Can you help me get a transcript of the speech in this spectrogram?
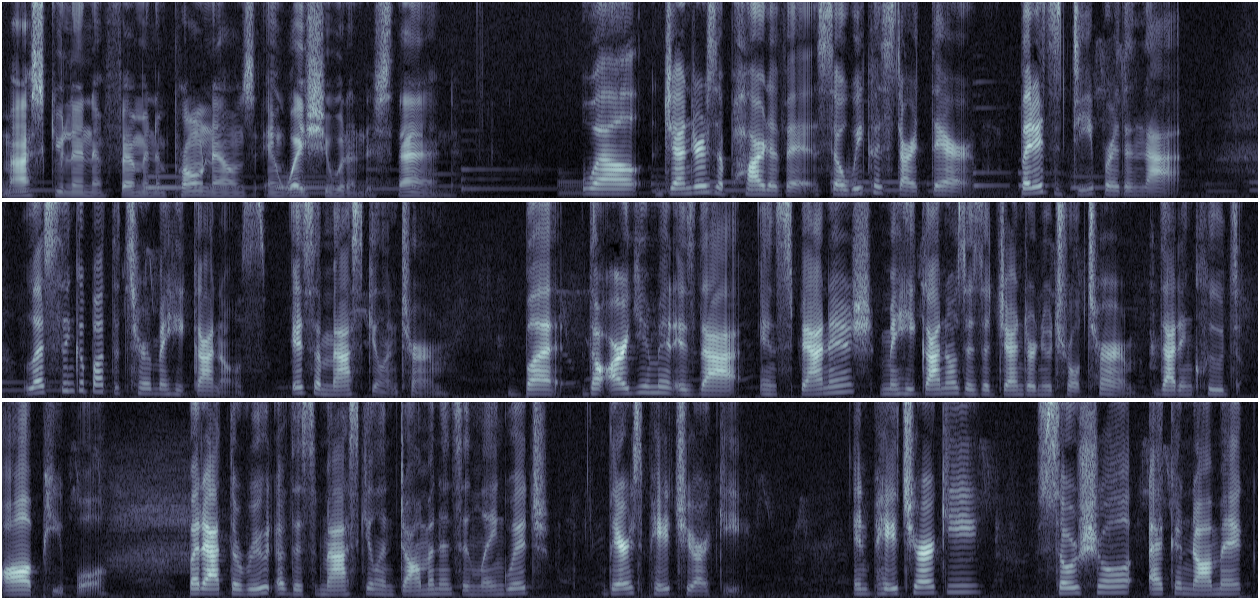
masculine and feminine pronouns in ways she would understand. Well, gender's a part of it, so we could start there, but it's deeper than that. Let's think about the term Mexicanos. It's a masculine term. But the argument is that in Spanish, Mexicanos is a gender neutral term that includes all people. But at the root of this masculine dominance in language, there's patriarchy. In patriarchy, social, economic,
